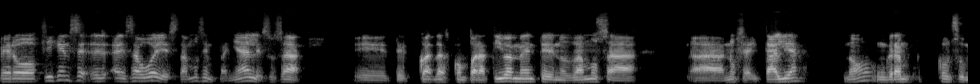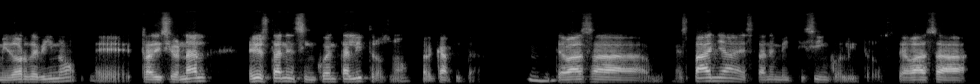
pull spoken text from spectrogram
Pero fíjense, eh, a esa voy, estamos en pañales, o sea, eh, te- comparativamente nos vamos a, a, no sé, a Italia, ¿no? Un gran consumidor de vino eh, tradicional, ellos están en 50 litros, ¿no? Per cápita. Te vas a España, están en 25 litros. Te vas a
